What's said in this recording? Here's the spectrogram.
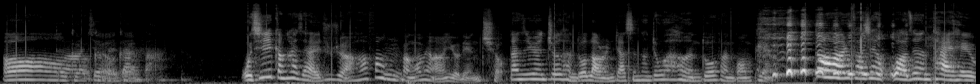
哦，对，就没办法。我其实刚开始还就觉得它放反光片好像有点糗，但是因为就是很多老人家身上就会很多反光片，然后来就发现哇，真的太黑。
